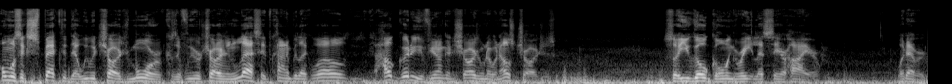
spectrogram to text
almost expected that we would charge more because if we were charging less, it'd kind of be like, well, how good are you if you're not going to charge when everyone else charges? So you go going rate, let's say, or higher, whatever.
